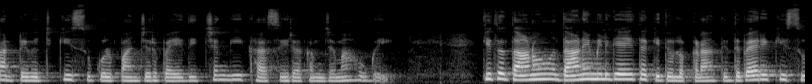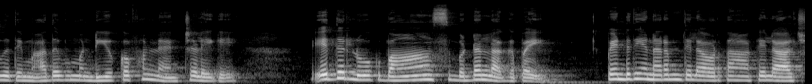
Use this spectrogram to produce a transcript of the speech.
ਘੰਟੇ ਵਿੱਚ ਕੀਸੂ ਕੋਲ 5 ਰੁਪਏ ਦੀ ਚੰਗੀ ਖਾਸੀ ਰਕਮ ਜਮ੍ਹਾਂ ਹੋ ਗਈ। ਕਿਤੋਂ ਦਾਣੋ ਦਾਣੇ ਮਿਲ ਗਏ ਤਾਂ ਕਿਤੋਂ ਲੱਕੜਾਂ ਤੇ ਦੁਪਹਿਰੇ ਕੀਸੂ ਅਤੇ ਮਾਧਵ ਮੰਡੀਓ ਕਫਨ ਲੈਣ ਚਲੇ ਗਏ। ਇੱਧਰ ਲੋਕ ਬਾਂਸ ਵੱਢਣ ਲੱਗ ਪਏ। ਪਿੰਡ ਦੀਆਂ ਨਰਮ ਦਿਲ ਔਰਤਾਂ ਆ ਕੇ ਲਾਲਚ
